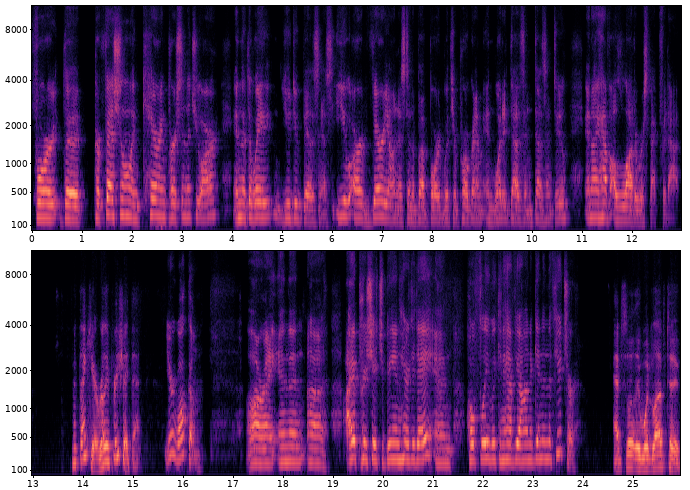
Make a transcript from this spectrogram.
for the professional and caring person that you are and that the way you do business. You are very honest and above board with your program and what it does and doesn't do. And I have a lot of respect for that. Well, thank you. I really appreciate that. You're welcome. All right. And then uh, I appreciate you being here today, and hopefully we can have you on again in the future. Absolutely. Would love to.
